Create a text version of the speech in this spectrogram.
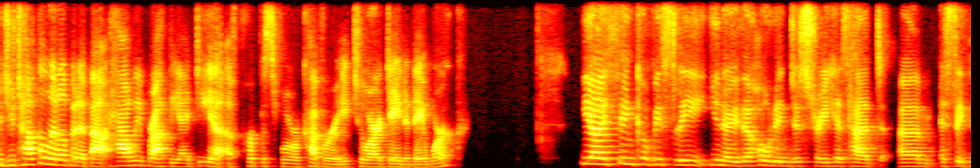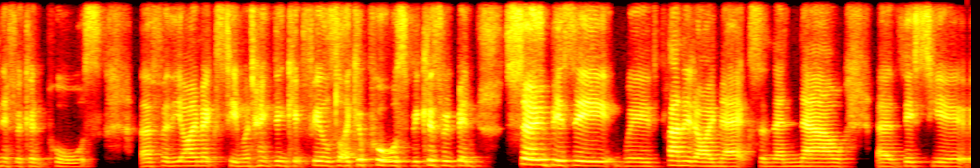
Could you talk a little bit about how we brought the idea of purposeful recovery to our day-to-day -day work? Yeah, I think obviously, you know, the whole industry has had um, a significant pause uh, for the IMEX team, I don't think it feels like a pause because we've been so busy with Planet IMEX and then now uh, this year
